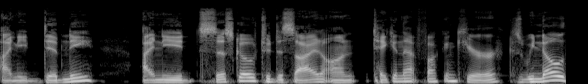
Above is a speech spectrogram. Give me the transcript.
I need Dibney. I need Cisco to decide on taking that fucking cure because we know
